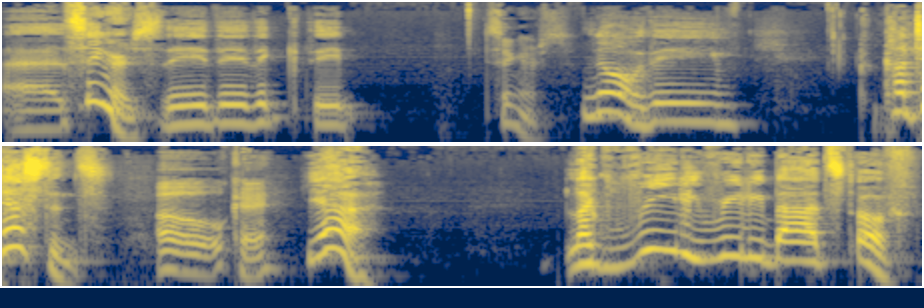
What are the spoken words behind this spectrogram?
Uh, singers, the, the the the Singers. no the contestants. Oh, okay. Yeah, like really really bad stuff.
